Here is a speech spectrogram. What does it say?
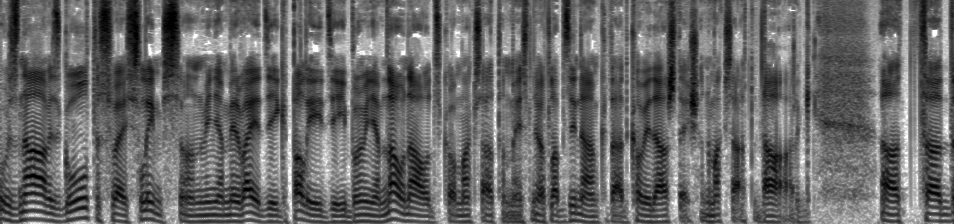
uz nāves gultas vai slims, un viņam ir vajadzīga palīdzība, un viņam nav naudas, ko maksāt, un mēs ļoti labi zinām, ka tāda covid ārstēšana maksātu dārgi. Tad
